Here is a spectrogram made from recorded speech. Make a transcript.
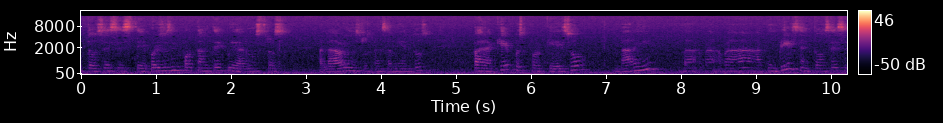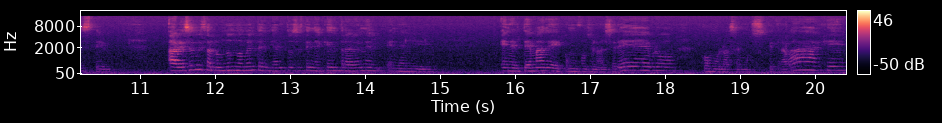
Entonces, este, por eso es importante cuidar nuestras palabras, nuestros pensamientos. ¿Para qué? Pues porque eso va a venir, va, a cumplirse. Entonces, este, a veces mis alumnos no me entendían, entonces tenía que entrar en el, en el, en el tema de cómo funciona el cerebro, cómo lo hacemos que trabaje,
